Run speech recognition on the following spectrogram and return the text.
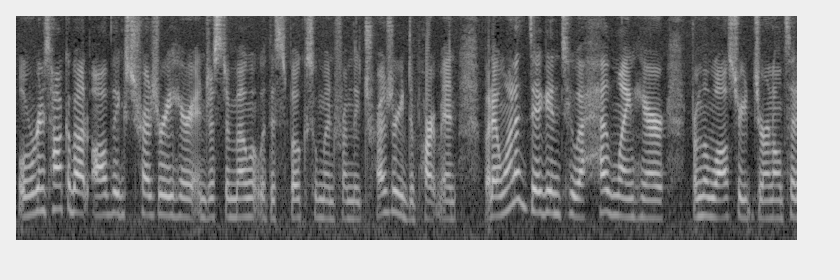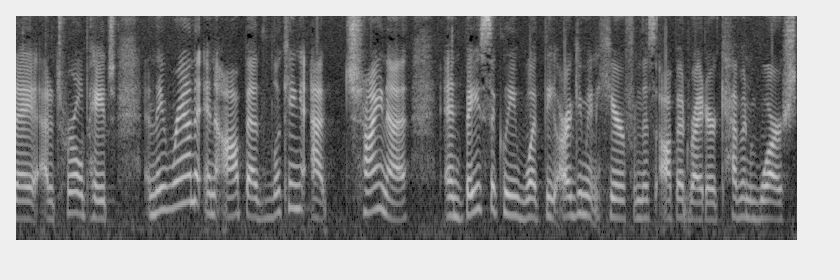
Well, we're going to talk about all things Treasury here in just a moment with a spokeswoman from the Treasury Department. But I want to dig into a headline here from the Wall Street Journal today editorial page. And they ran an op ed looking at China and basically what the argument here from this op ed writer, Kevin Warsh,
